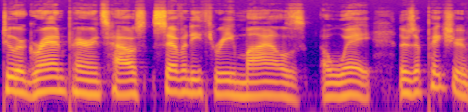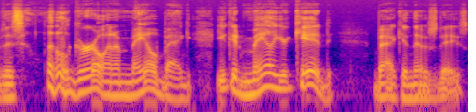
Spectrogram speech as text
to her grandparents' house 73 miles away. There's a picture of this little girl in a mail bag. You could mail your kid back in those days.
